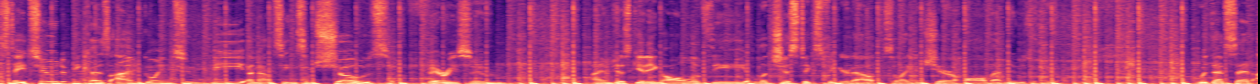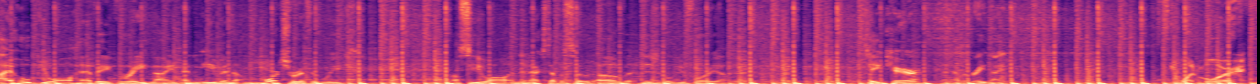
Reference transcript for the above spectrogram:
Stay tuned because I'm going to be announcing some shows very soon. I'm just getting all of the logistics figured out so I can share all that news with you. With that said, I hope you all have a great night and an even more terrific week. I'll see you all in the next episode of Digital Euphoria. Take care and have a great night. Want more?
